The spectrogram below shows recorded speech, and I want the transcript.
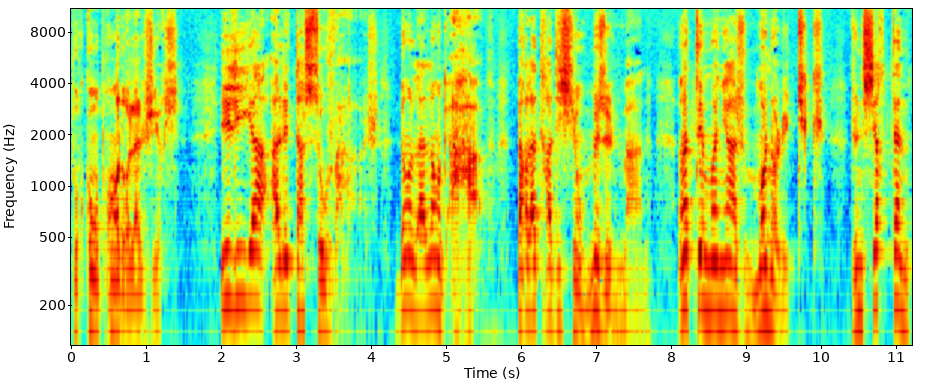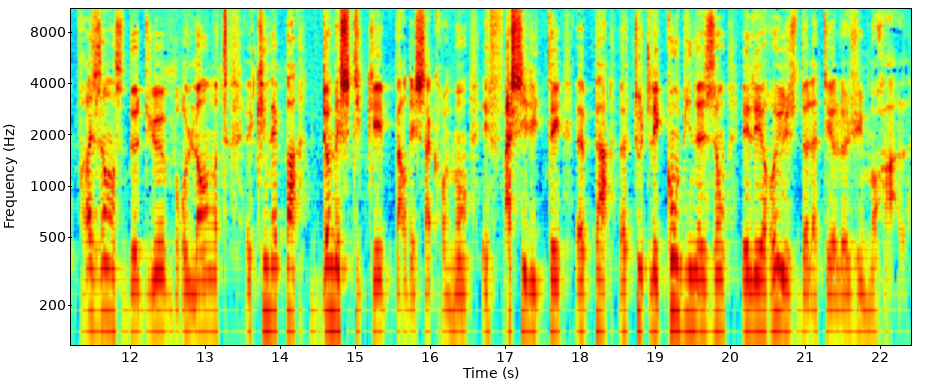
pour comprendre l'Algérie. Il y a à l'état sauvage, dans la langue arabe, par la tradition musulmane, un témoignage monolithique d'une certaine présence de Dieu brûlante qui n'est pas domestiquée par des sacrements et facilitée euh, par euh, toutes les combinaisons et les ruses de la théologie morale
